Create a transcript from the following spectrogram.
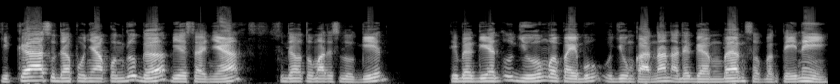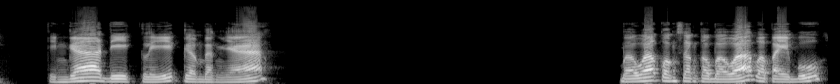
Jika sudah punya akun Google, biasanya sudah otomatis login. Di bagian ujung Bapak Ibu, ujung kanan ada gambar seperti ini. Tinggal diklik gambarnya. Bawa kursor ke bawah Bapak Ibu,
